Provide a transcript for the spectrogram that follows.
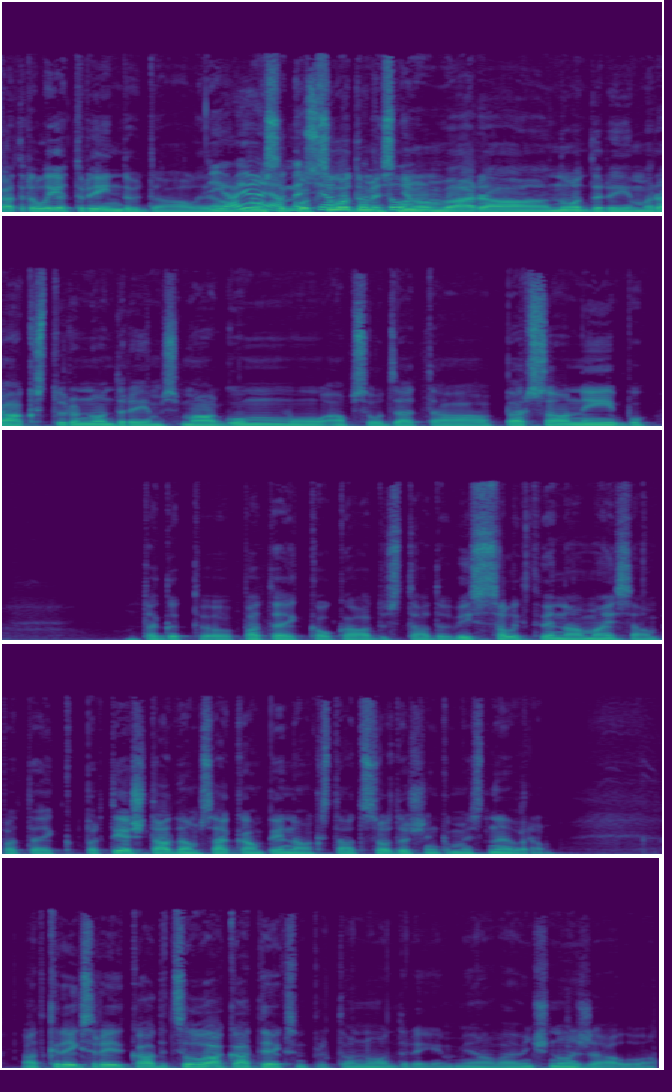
katra lieta ir individuāla. Jā, jā, jā, Nosakot mēs sodu, mēs ņemam vērā nodarījuma raksturu, nodarījuma smagumu, apsūdzētā personību. Un tagad pateikt kaut kādus tādus, visu salikt vienā maisā un pateikt, ka par tieši tādām sekām pienāks tāda sodošana, ka mēs nevaram. Atkarīgs arī kāda cilvēka attieksme pret to nodarījumu, jā, vai viņš nožēlo,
